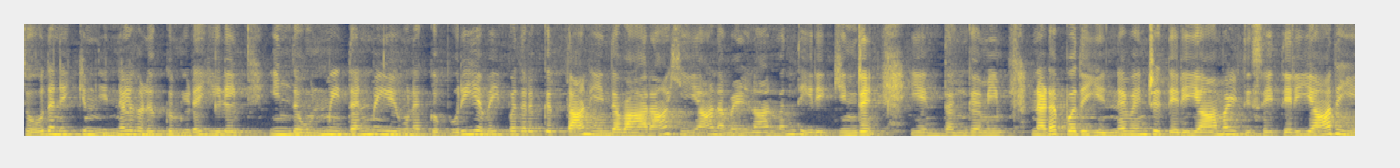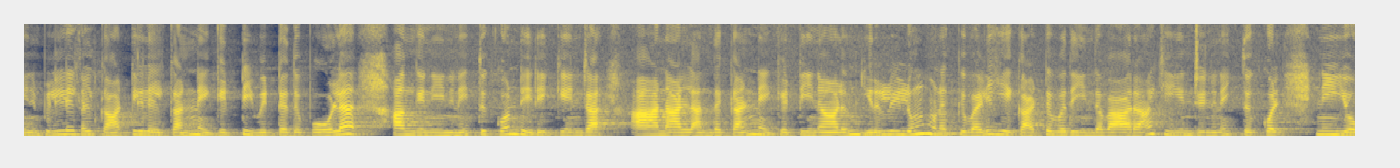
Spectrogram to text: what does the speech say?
சோதனைக்கும் இன்னல்களுக்கும் இடையிலே இந்த உண்மை தன்மையை உனக்கு புரிய வைப்பதற்குத்தான் இந்த வாராகியானவள் நான் வந்து இருக்கின்றேன் என் தங்கமே நடப்பது என்னவென்று தெரியாமல் திசை தெரியாத என் பிள்ளைகள் காட்டிலே கண்ணை கெட்டி விட்டது போல அங்கு நீ நினைத்து கொண்டிருக்கின்றாய். ஆனால் அந்த கண்ணை கெட்டினாலும் இருளிலும் உனக்கு வழியை காட்டுவது இந்த வாராகி என்று நினைத்துக்கொள் நீயோ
